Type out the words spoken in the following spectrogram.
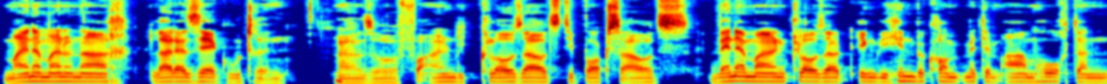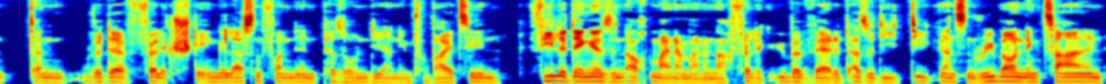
meiner Meinung nach leider sehr gut drin. Also vor allem die Closeouts, die Boxouts. Wenn er mal einen Closeout irgendwie hinbekommt mit dem Arm hoch, dann, dann wird er völlig stehen gelassen von den Personen, die an ihm vorbeiziehen. Viele Dinge sind auch meiner Meinung nach völlig überwertet. Also die, die ganzen Rebounding-Zahlen,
